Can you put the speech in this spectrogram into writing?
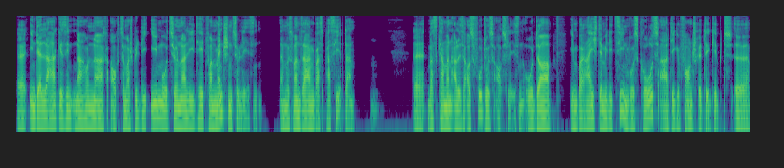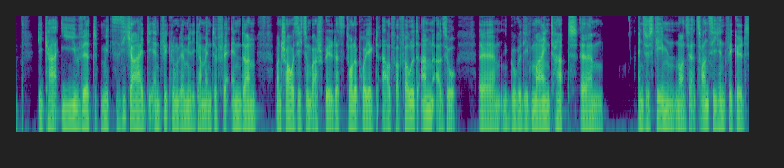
äh, in der Lage sind, nach und nach auch zum Beispiel die Emotionalität von Menschen zu lesen, dann muss man sagen, was passiert dann? Äh, was kann man alles aus Fotos auslesen? Oder im Bereich der Medizin, wo es großartige Fortschritte gibt, äh, die KI wird mit Sicherheit die Entwicklung der Medikamente verändern. Man schaue sich zum Beispiel das tolle Projekt AlphaFold an, also ähm, Google DeepMind hat ähm, ein System 1920 entwickelt,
